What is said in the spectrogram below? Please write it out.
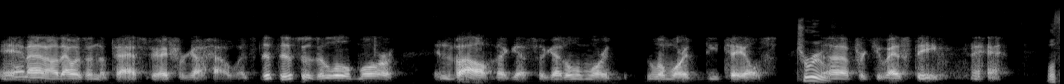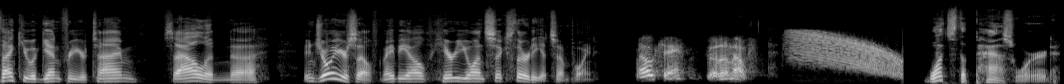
and I don't know that was in the past. I forgot how it was. This this was a little more involved, I guess. I got a little more a little more details. True uh, for QST. well, thank you again for your time, Sal, and. Uh enjoy yourself. Maybe I'll hear you on 6:30 at some point. Okay, good enough. What's the password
